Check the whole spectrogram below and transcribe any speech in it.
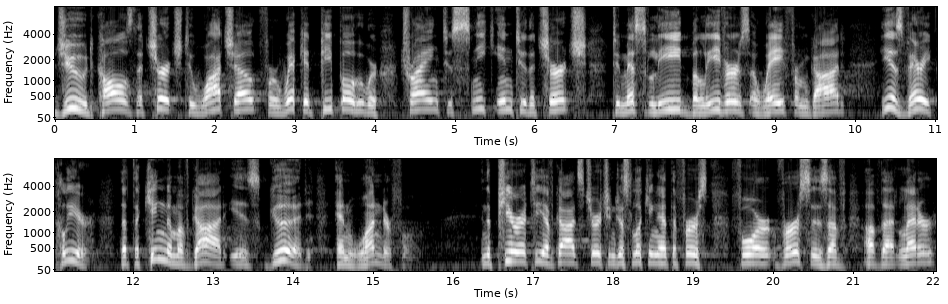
Jude calls the church to watch out for wicked people who were trying to sneak into the church to mislead believers away from God, he is very clear that the kingdom of God is good and wonderful. In the purity of God's church, and just looking at the first four verses of, of that letter,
